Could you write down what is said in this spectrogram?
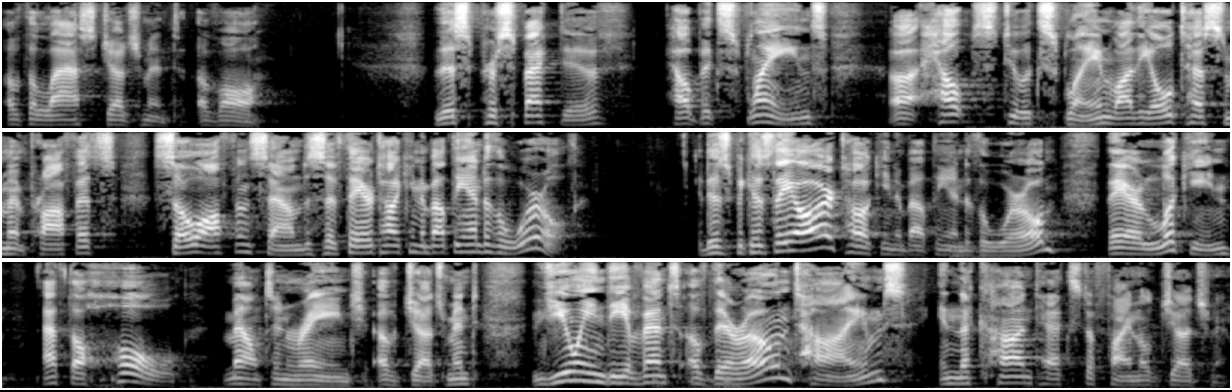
of the last judgment of all. This perspective help explains uh, helps to explain why the Old Testament prophets so often sound as if they are talking about the end of the world. It is because they are talking about the end of the world. They are looking at the whole mountain range of judgment, viewing the events of their own times in the context of final judgment.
